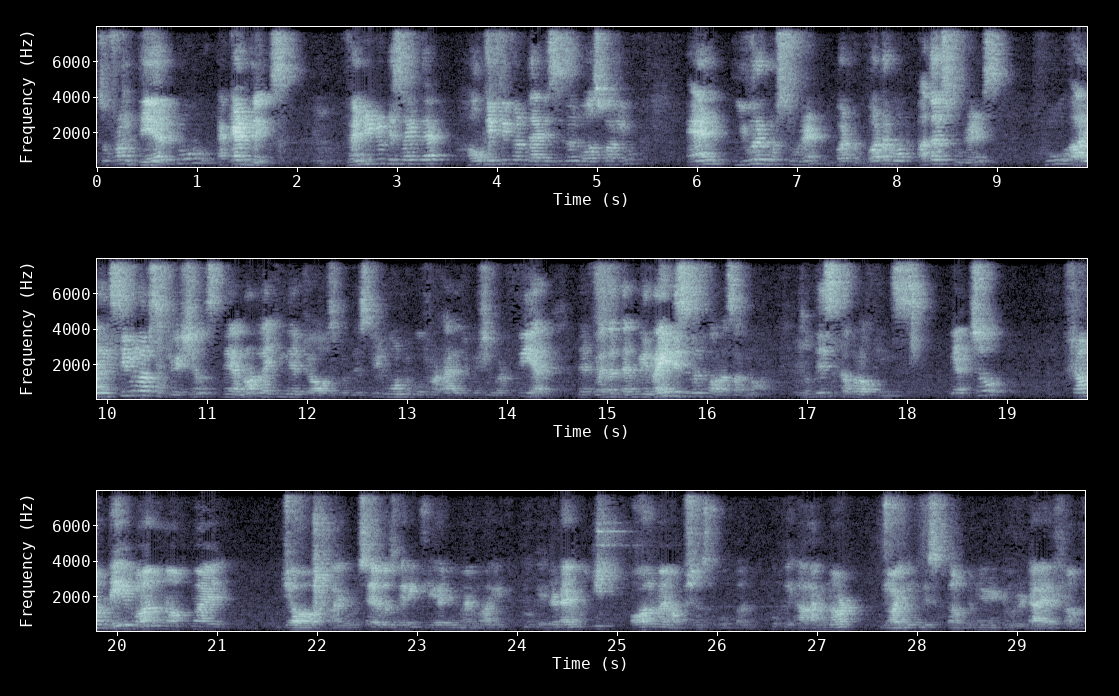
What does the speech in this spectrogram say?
So from there to academics, when did you decide that? How difficult that decision was for you? And you are a good student, but what about other students who are in similar situations? They are not liking their jobs, but they still want to go for higher education, but fear that whether that will be right decision for us or not. So this couple of things. Yeah, so from day one of my job, I would say I was very clear in my mind Okay. that I would keep all my options open. Okay. I'm not joining this company to retire from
